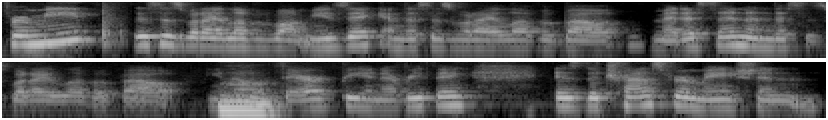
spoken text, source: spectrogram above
for me, this is what I love about music, and this is what I love about medicine, and this is what I love about, you know, mm. therapy and everything is the transformation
